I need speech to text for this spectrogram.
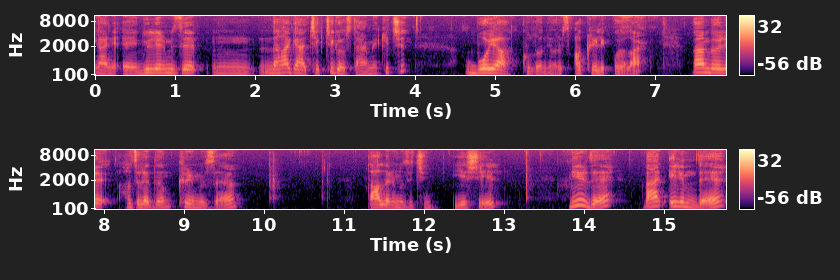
yani e, güllerimizi daha gerçekçi göstermek için boya kullanıyoruz. Akrilik boyalar. Ben böyle hazırladığım kırmızı, dallarımız için yeşil. Bir de ben elimde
